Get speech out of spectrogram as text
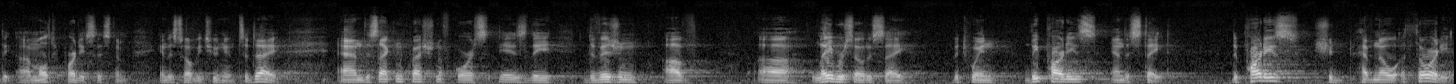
the uh, multi party system in the Soviet Union today. And the second question, of course, is the division of uh, labor, so to say, between the parties and the state. The parties should have no authority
